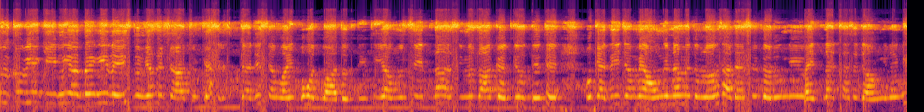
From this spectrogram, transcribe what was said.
उसको भी यकीन नहीं आता कि रईस दुनिया से जा चुका है। चाची से हमारी बहुत बात होती थी। हम उनसे इतना हँसी मज़ाक करते होते थे। वो कहती थी जब मैं आऊँगी ना मैं तुम लोगों के साथ ऐसे करूँगी। मैं इतना अच्छा से जाऊँगी ना कि,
